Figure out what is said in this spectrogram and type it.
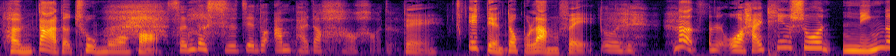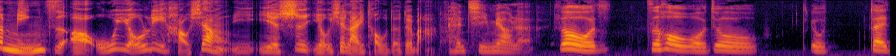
很大的触摸哈！神的时间都安排到好好的，对，一点都不浪费。对，那我还听说您的名字啊，吴尤利好像也是有一些来头的，对吧？很奇妙的。所以我之后我就有在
